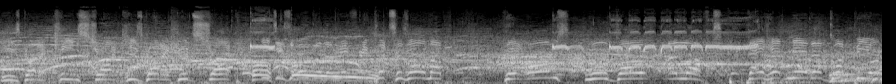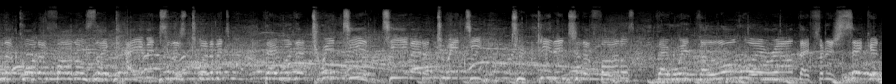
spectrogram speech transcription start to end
He's got a clean strike, he's got a good strike. It is over, the referee puts his arm up. Their arms will go aloft. They had never got beyond the quarterfinals. They came into this tournament. They were the 20th team out of 20 to get into the finals. They went the long way around. They finished second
